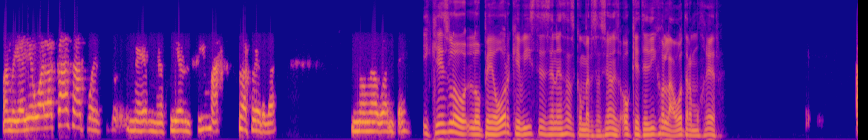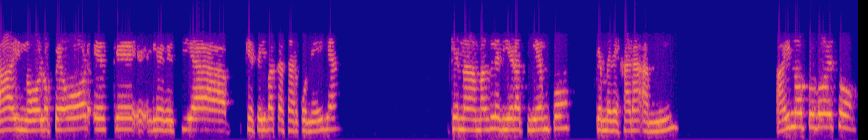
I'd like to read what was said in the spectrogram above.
Cuando ya llegó a la casa, pues me, me fui encima, la verdad. No me aguanté. ¿Y qué es lo, lo peor que vistes en esas conversaciones o que te dijo la otra mujer? Ay, no, lo peor es que eh, le decía que se iba a casar con ella, que nada más le diera tiempo, que me dejara a mí. Ay, no, todo eso,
